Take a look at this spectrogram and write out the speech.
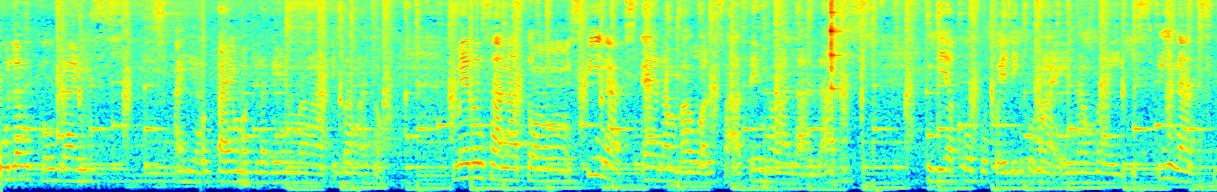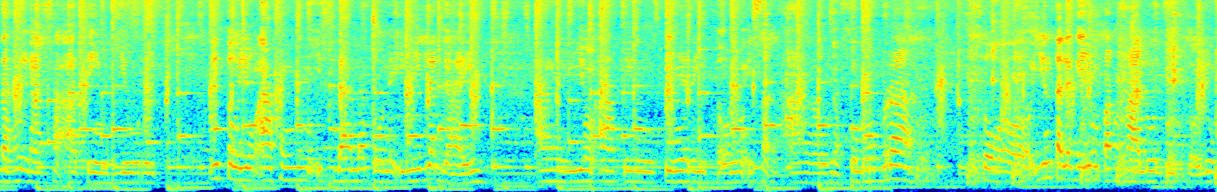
Ulam ko guys. Ayan, huwag tayong maglagay ng mga ibang ano. Meron sana tong spinach, kaya lang bawal sa atin mga lalabs. Hindi ako po pwedeng kumain ng may spinach dahil nga sa ating uric. Ito, yung aking isda na to na inilagay, ay yung aking pinirito nung isang araw na sumobra. So, yun talaga yung panghalo dito, yung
